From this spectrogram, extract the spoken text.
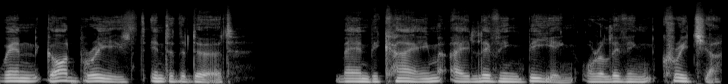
When God breathed into the dirt, man became a living being or a living creature,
